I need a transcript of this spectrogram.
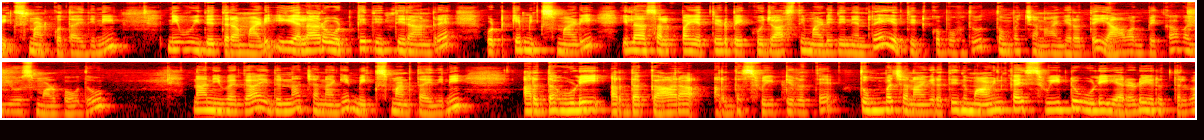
ಮಿಕ್ಸ್ ಮಾಡ್ಕೊತಾ ಇದ್ದೀನಿ. ನೀವು ಇದೇ ಥರ ಮಾಡಿ, ಈಗ ಎಲ್ಲರೂ ಒಟ್ಟಿಗೆ ತಿಂತೀರಾ ಅಂದರೆ ಒಟ್ಟಿಗೆ ಮಿಕ್ಸ್ ಮಾಡಿ, ಇಲ್ಲ ಸ್ವಲ್ಪ ಎತ್ತಿಡಬೇಕು, ಜಾಸ್ತಿ ಮಾಡಿದ್ದೀನಿ ಅಂದರೆ ಎತ್ತಿಟ್ಕೋಬಹುದು. ತುಂಬ ಚೆನ್ನಾಗಿರುತ್ತೆ, ಯಾವಾಗ ಬೇಕೋ ಅವಾಗ ಯೂಸ್ ಮಾಡ್ಬೋದು. ನಾನಿವಾಗ ಇದನ್ನು ಚೆನ್ನಾಗಿ ಮಿಕ್ಸ್ ಮಾಡ್ತಾಯಿದ್ದೀನಿ ಅರ್ಧ ಹುಳಿ, ಅರ್ಧ ಖಾರ, ಅರ್ಧ ಸ್ವೀಟ್ ಇರುತ್ತೆ. ತುಂಬ ಚೆನ್ನಾಗಿರುತ್ತೆ. ಇದು ಮಾವಿನಕಾಯಿ ಸ್ವೀಟು ಹುಳಿ ಎರಡೂ ಇರುತ್ತಲ್ವ?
